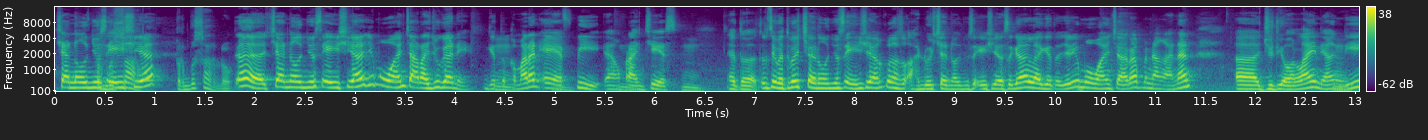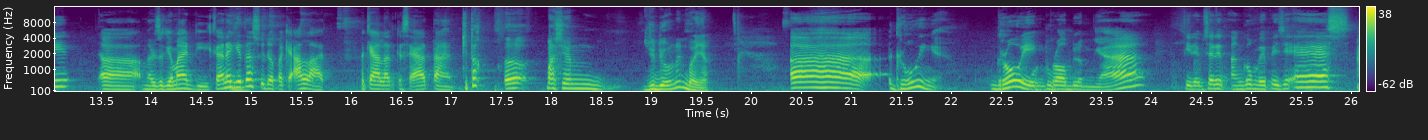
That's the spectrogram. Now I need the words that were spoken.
channel News terbesar, Asia. Terbesar dok. Eh, channel News Asia aja mau wawancara juga nih, gitu. Hmm. Kemarin AFP hmm. yang hmm. Prancis. Hmm. Itu. Terus tiba-tiba channel News Asia, aku langsung aduh channel News Asia segala gitu. Jadi mau wawancara penanganan uh, judi online yang hmm. di uh, Marzuki Madi. Karena hmm. kita sudah pakai alat, pakai alat kesehatan. Kita uh, pasien judi online banyak? Uh, growing ya, growing. Waduh. Problemnya tidak bisa ditanggung BPJS.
